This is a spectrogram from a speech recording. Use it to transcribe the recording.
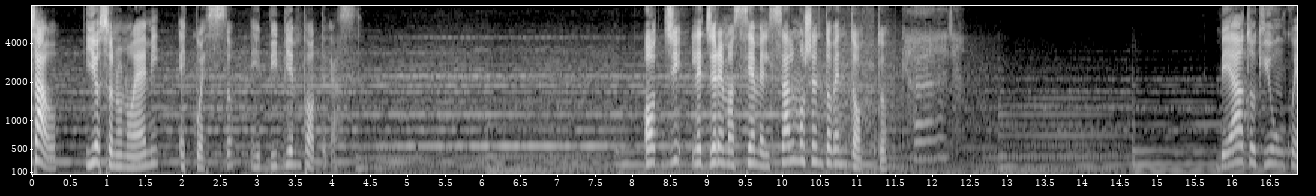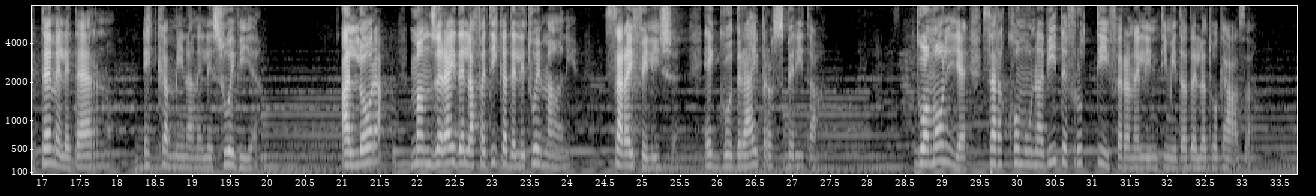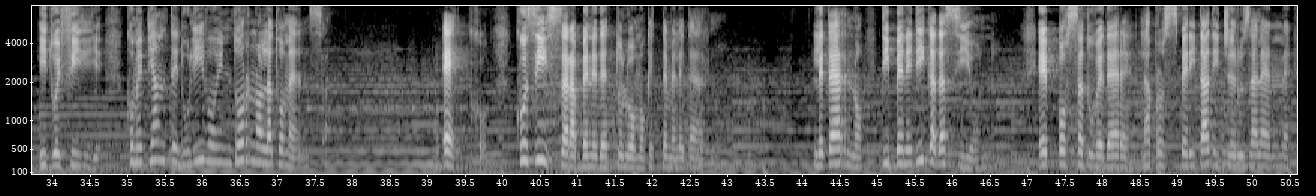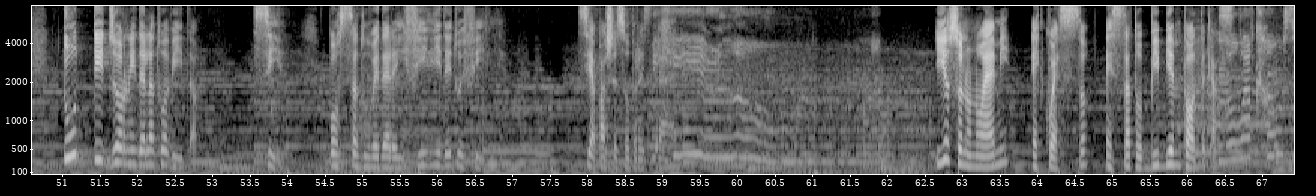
Ciao, io sono Noemi e questo è Bibbia Podcast. Oggi leggeremo assieme il Salmo 128. Beato chiunque teme l'Eterno e cammina nelle sue vie. Allora mangerai della fatica delle tue mani, sarai felice e godrai prosperità. Tua moglie sarà come una vite fruttifera nell'intimità della tua casa. I tuoi figli come piante d'ulivo intorno alla tua mensa. Ecco, così sarà benedetto l'uomo che teme l'Eterno. L'Eterno ti benedica da Sion e possa tu vedere la prosperità di Gerusalemme tutti i giorni della tua vita. Sì, possa tu vedere i figli dei tuoi figli sia pace sopra Israele. Io sono Noemi e questo è stato Bibbia in Podcast.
